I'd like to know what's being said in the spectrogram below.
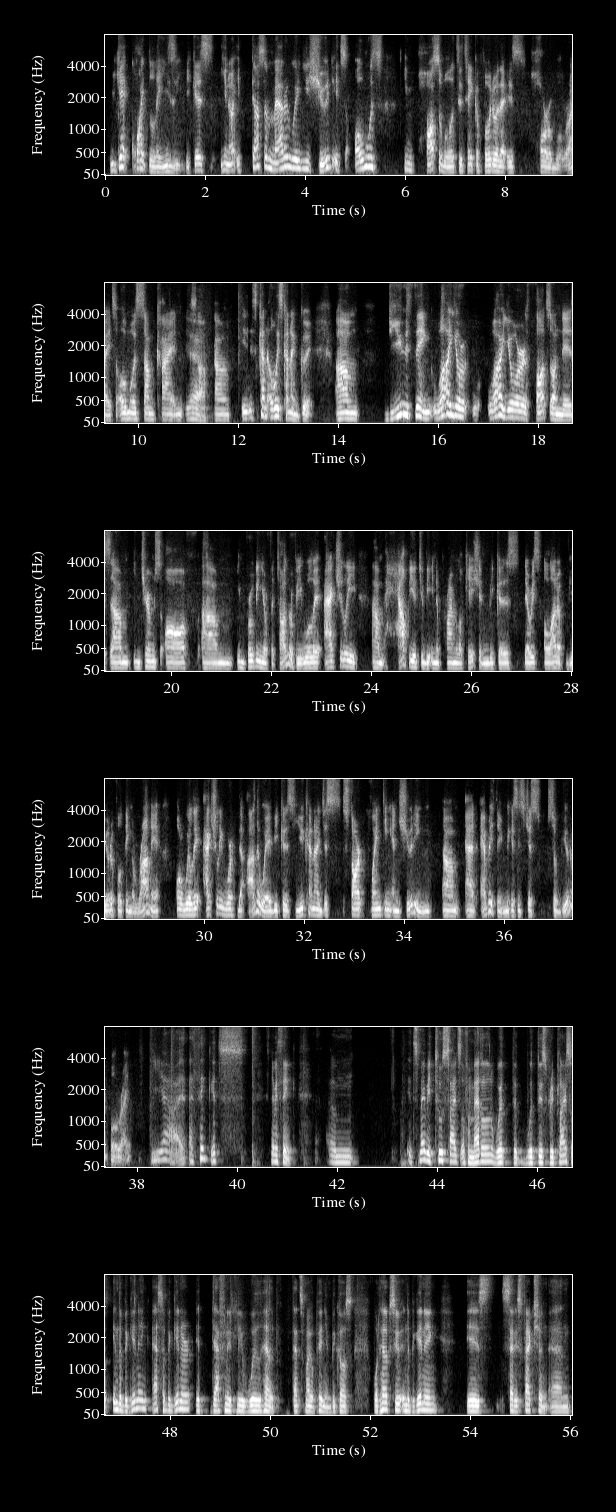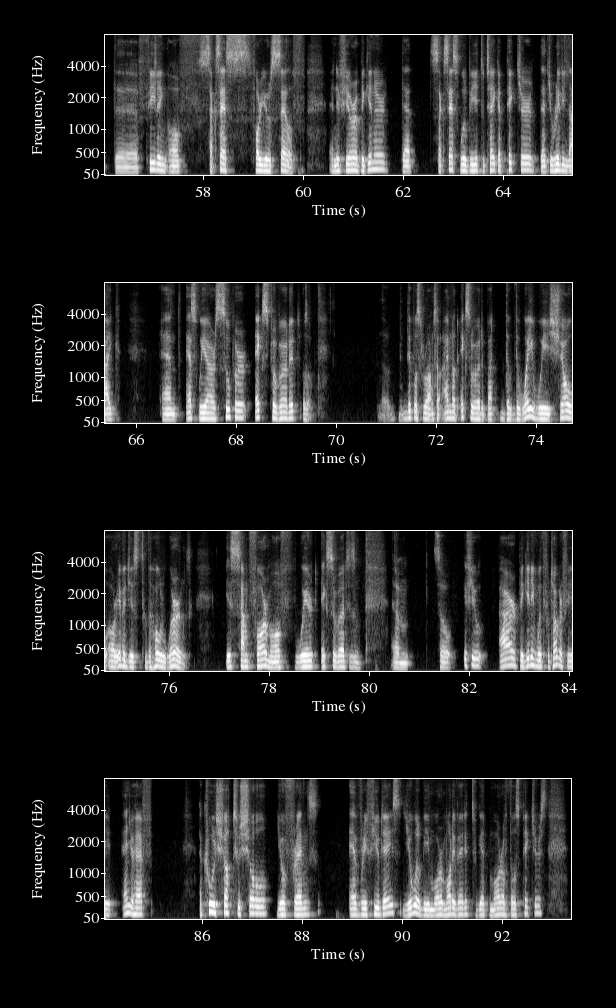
we get quite lazy because you know it doesn't matter where you shoot; it's almost impossible to take a photo that is horrible, right? It's almost some kind, yeah. Some, it's kind of always kind of good. Um, do you think what are your what are your thoughts on this um, in terms of um, improving your photography? Will it actually um, help you to be in a prime location because there is a lot of beautiful thing around it? Or will it actually work the other way because you kind of just start pointing and shooting um, at everything because it's just so beautiful, right? Yeah, I, I think it's, let me think. Um, it's maybe two sides of a medal with the with this reply. So in the beginning, as a beginner, it definitely will help. That's my opinion because what helps you in the beginning is satisfaction and the feeling of success for yourself. And if you're a beginner, that success will be to take a picture that you really like. And as we are super extroverted, that was wrong. So I'm not extroverted, but the, the way we show our images to the whole world is some form of weird extrovertism. Um, so if you are beginning with photography and you have a cool shot to show your friends every few days, you will be more motivated to get more of those pictures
